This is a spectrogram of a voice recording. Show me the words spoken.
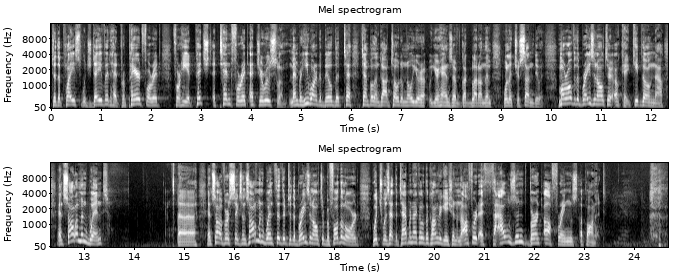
to the place which David had prepared for it, for he had pitched a tent for it at Jerusalem. Remember, he wanted to build the te- temple, and God told him, No, your, your hands have got blood on them. We'll let your son do it. Moreover, the brazen altar, okay, keep going now. And Solomon went. Uh, and so, verse 6 And Solomon went thither to the brazen altar before the Lord, which was at the tabernacle of the congregation, and offered a thousand burnt offerings upon it. Yeah.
